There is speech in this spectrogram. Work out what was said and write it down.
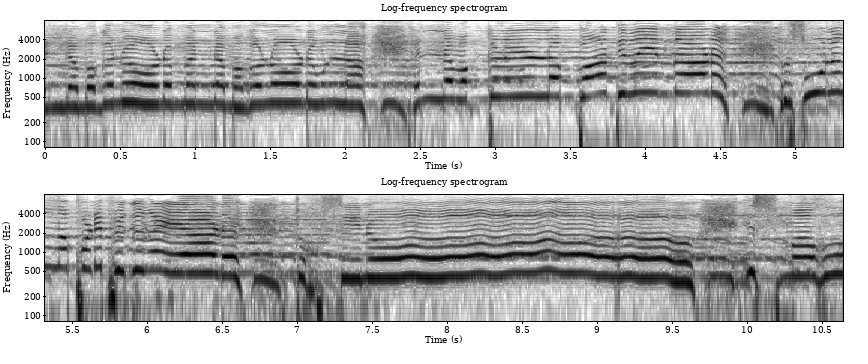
എന്റെ മകനോടും എന്റെ മകളോടുമുള്ള എന്റെ മക്കളിലുള്ള ബാധ്യത എന്താണ്? റസൂലുള്ള പഠിപ്പിക്കുകയാണ്. തുഹ്സിനോ ഇസ്മഹോ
